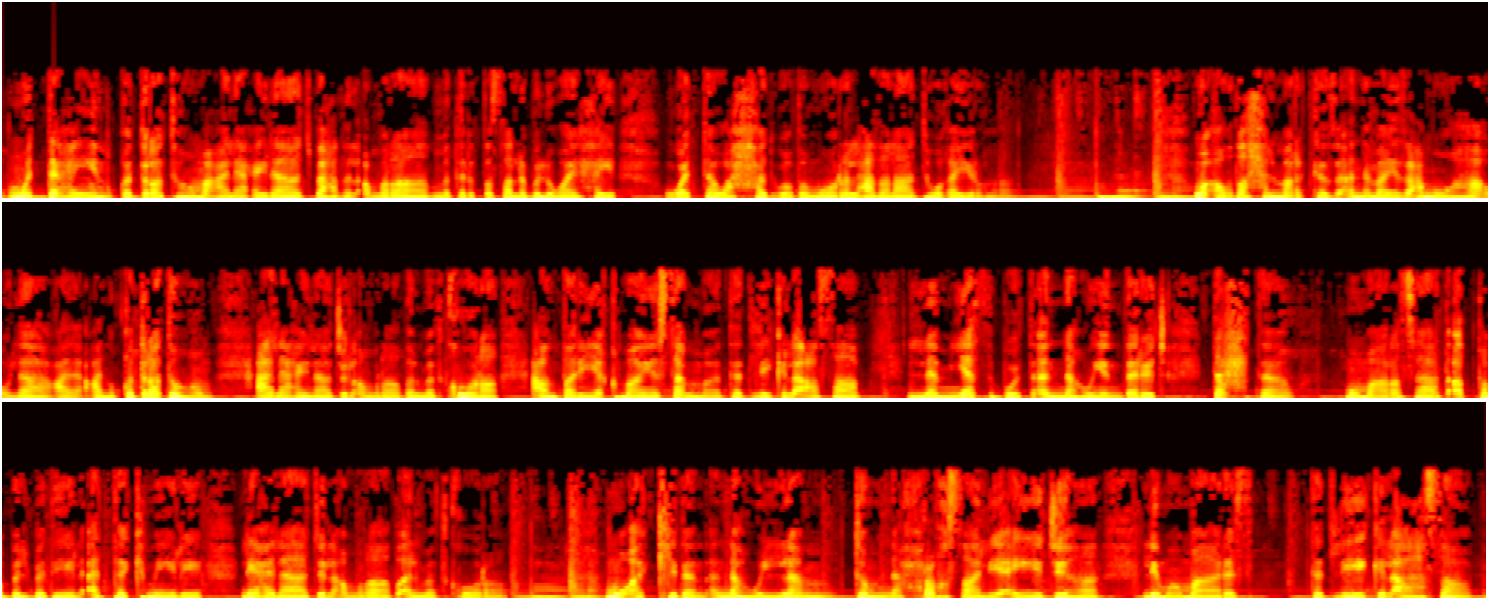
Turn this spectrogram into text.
مدعين قدرتهم على علاج بعض الأمراض مثل التصلب اللويحي والتوحد وضمور العضلات وغيرها. وأوضح المركز أن ما يزعمه هؤلاء عن قدرتهم على علاج الأمراض المذكورة عن طريق ما يسمى تدليك الأعصاب لم يثبت أنه يندرج تحت ممارسات الطب البديل التكميلي لعلاج الأمراض المذكورة. مؤكدا أنه لم تمنح رخصة لأي جهة لممارس تدليك الأعصاب.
